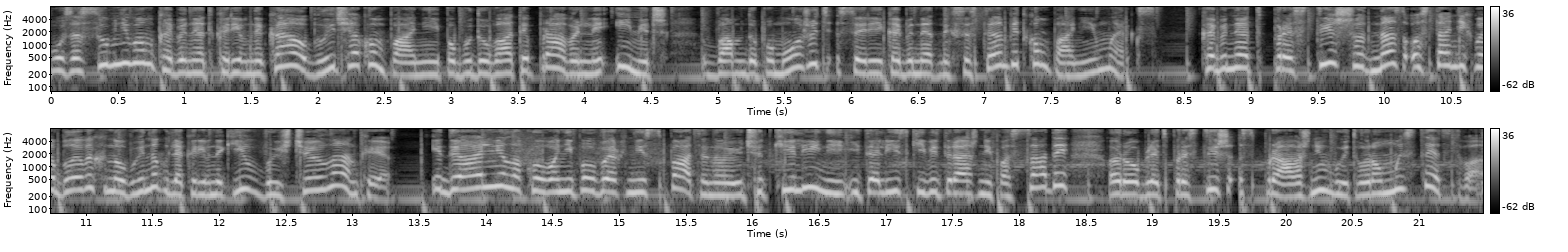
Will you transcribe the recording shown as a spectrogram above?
Поза сумнівом, кабінет керівника обличчя компанії побудувати правильний імідж. Вам допоможуть серії кабінетних систем від компанії Меркс. Кабінет Престиж одна з останніх меблевих новинок для керівників вищої ланки. Ідеальні лаковані поверхні з патиною, чіткі лінії, італійські вітражні фасади роблять престиж справжнім витвором мистецтва.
